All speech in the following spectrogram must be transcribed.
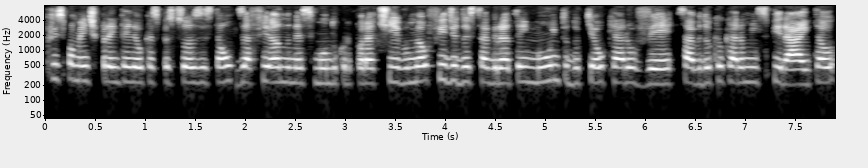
principalmente para entender o que as pessoas estão desafiando nesse mundo corporativo. Meu feed do Instagram tem muito do que eu quero ver, sabe, do que eu quero me inspirar. Então,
